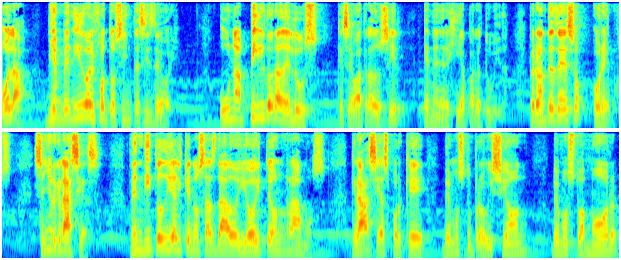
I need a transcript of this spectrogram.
Hola, bienvenido al fotosíntesis de hoy. Una píldora de luz que se va a traducir en energía para tu vida. Pero antes de eso, oremos. Señor, gracias. Bendito día el que nos has dado y hoy te honramos. Gracias porque vemos tu provisión, vemos tu amor,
